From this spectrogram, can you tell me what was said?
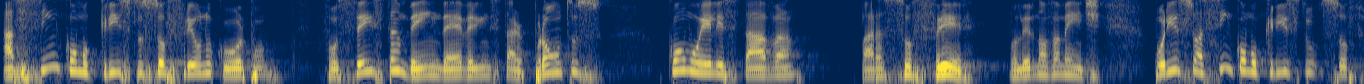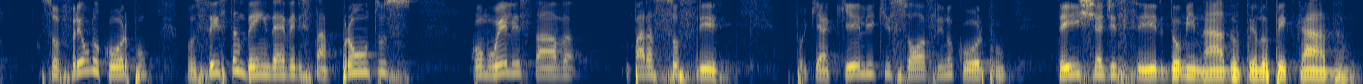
assim como Cristo sofreu no corpo, vocês também devem estar prontos, como ele estava para sofrer. Vou ler novamente. Por isso, assim como Cristo sofreu no corpo, vocês também devem estar prontos, como ele estava para sofrer, porque aquele que sofre no corpo deixa de ser dominado pelo pecado.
